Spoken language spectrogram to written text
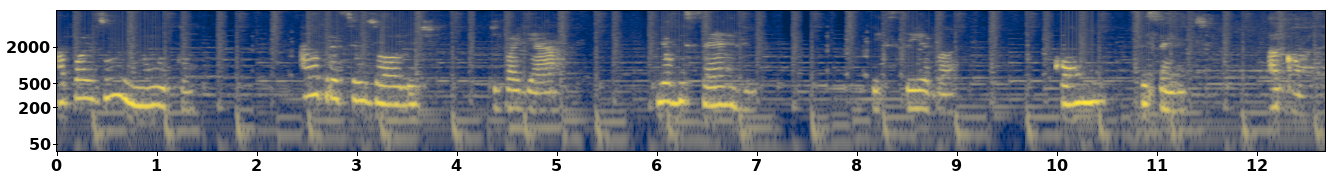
Após um minuto, abra seus olhos devagar e observe, perceba como se sente agora.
